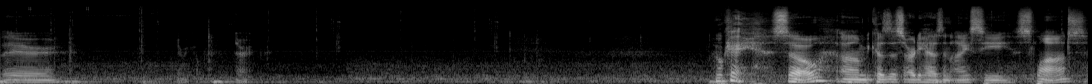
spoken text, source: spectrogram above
there. There we go. All right. Okay, so um, because this already has an IC slot,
